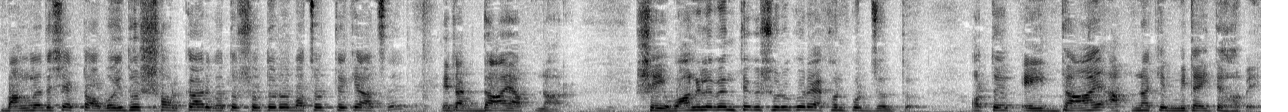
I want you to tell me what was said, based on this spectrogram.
বাংলাদেশে একটা অবৈধ সরকার গত সতেরো বছর থেকে আছে এটার দায় আপনার। সেই ওয়ান ইলেভেন থেকে শুরু করে এখন পর্যন্ত। অতএব এই দায় আপনাকে মিটাইতে হবে।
